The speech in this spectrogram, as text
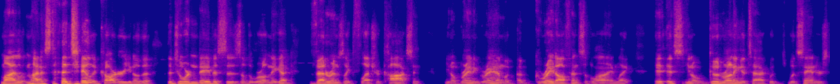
minus Jalen Carter. You know, the the Jordan Davises of the world, and they got veterans like Fletcher Cox and you know Brandon Graham, a, a great offensive line. Like it, it's you know good running attack with with Sanders.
